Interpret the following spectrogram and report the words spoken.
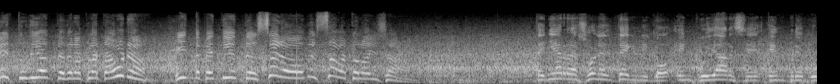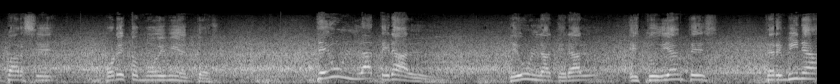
Estudiantes de La Plata 1. Independiente 0. De sábado lo hizo. Tenía razón el técnico en cuidarse, en preocuparse por estos movimientos. De un lateral, de un lateral, Estudiantes termina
